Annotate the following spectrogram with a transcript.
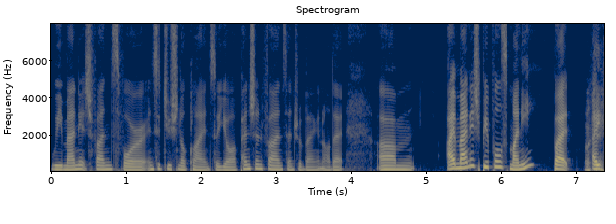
We manage funds for institutional clients, so your pension fund, central bank and all that. Um I manage people's money, but okay.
